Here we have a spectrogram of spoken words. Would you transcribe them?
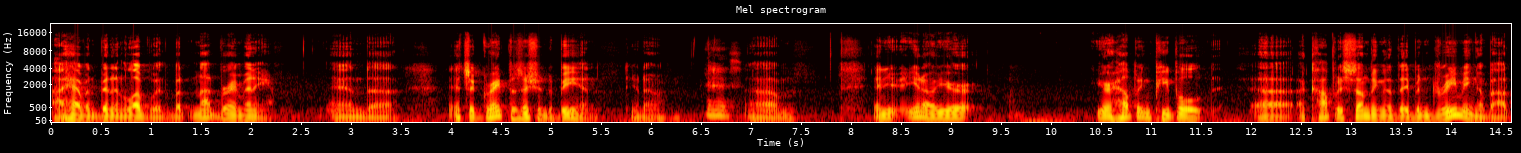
I haven't been in love with, but not very many. And uh, it's a great position to be in, you know. It is. Um, and you, you know, you're you're helping people uh, accomplish something that they've been dreaming about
